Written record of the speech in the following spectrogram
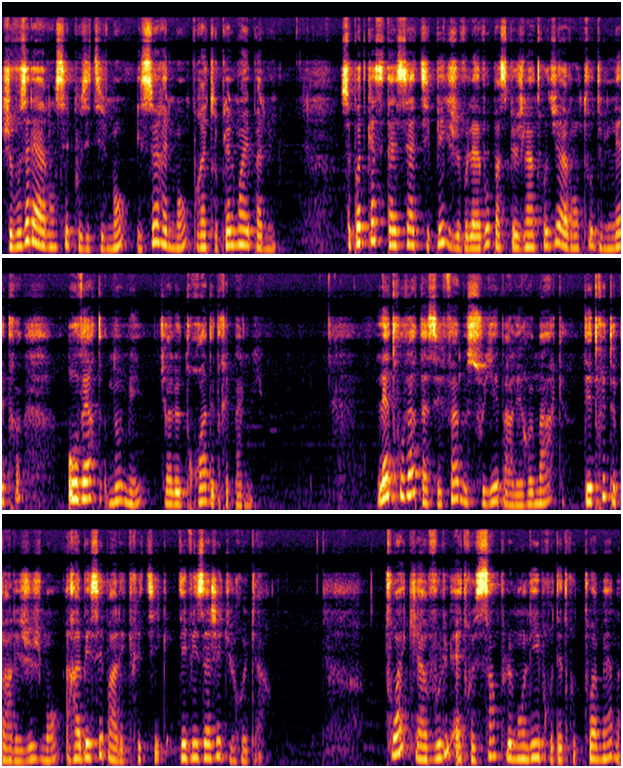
Je vous aide à avancer positivement et sereinement pour être pleinement épanoui. Ce podcast est assez atypique, je vous l'avoue, parce que je l'ai introduit avant tout d'une lettre ouverte nommée Tu as le droit d'être épanoui. Lettre ouverte à ces femmes souillées par les remarques, détruites par les jugements, rabaissées par les critiques, dévisagées du regard. Toi qui as voulu être simplement libre d'être toi-même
